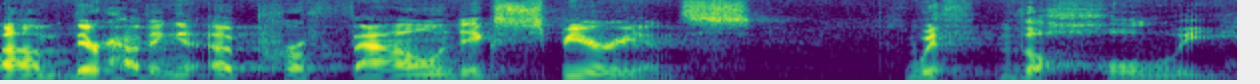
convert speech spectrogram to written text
um, they're having a profound experience with the holy.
